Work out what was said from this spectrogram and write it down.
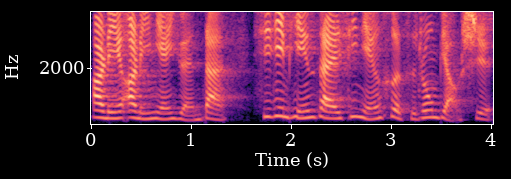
二零二零年元旦，习近平在新年贺词中表示，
